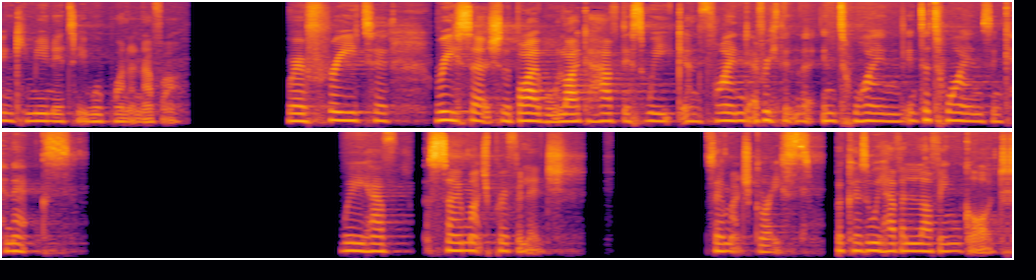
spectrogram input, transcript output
in community with one another. We're free to research the Bible like I have this week and find everything that entwines, intertwines and connects. We have so much privilege, so much grace, because we have a loving God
